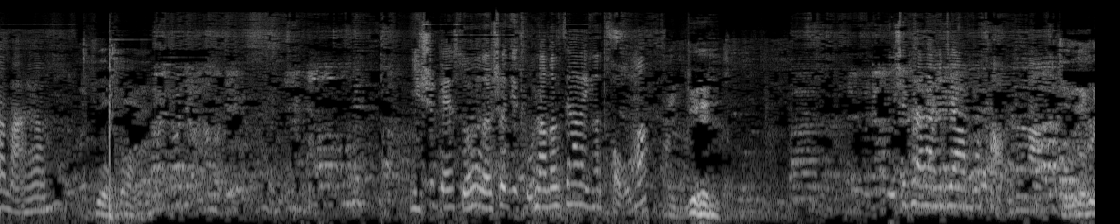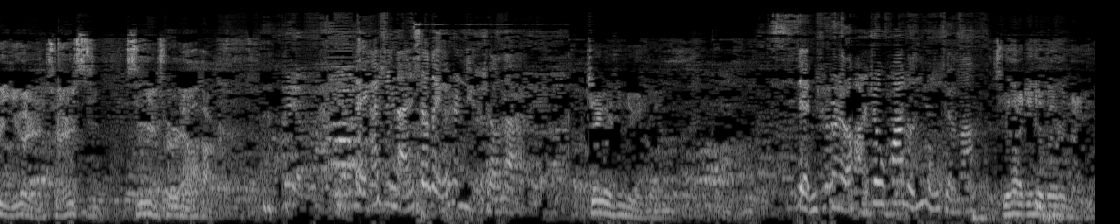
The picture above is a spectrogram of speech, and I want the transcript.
干嘛呀？作画。你是给所有的设计图上都加了一个头吗？哎，对。你是看他们这样不好是吗？头都是一个人，全是洗洗剪吹刘海。哪个是男生，哪个是女生的？这个是女生。洗剪吹刘海，这是花轮同学吗？其他这些都是男的。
